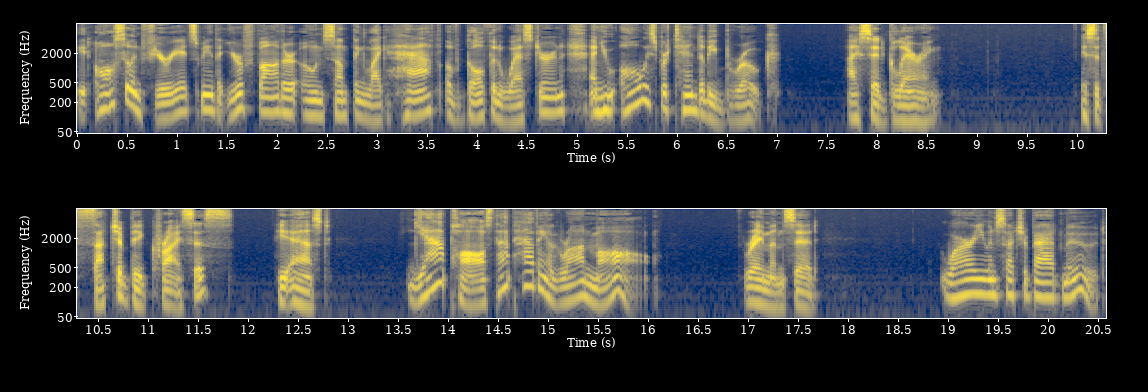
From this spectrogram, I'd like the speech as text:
It also infuriates me that your father owns something like half of Gulf and Western, and you always pretend to be broke. I said, glaring. Is it such a big crisis? He asked. Yeah, Paul, stop having a grand mal. Raymond said. Why are you in such a bad mood?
